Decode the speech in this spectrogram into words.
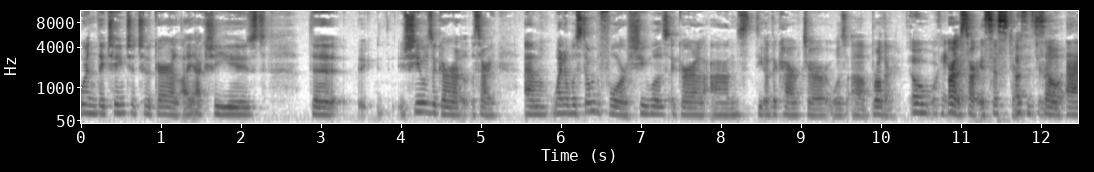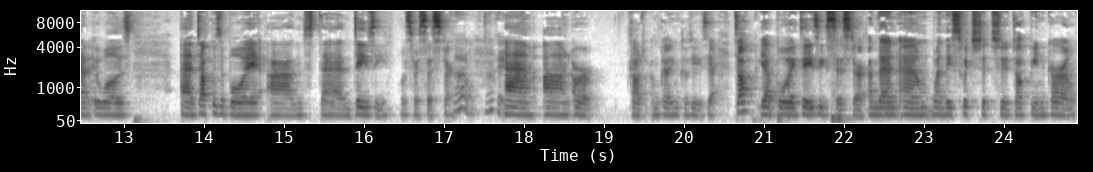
when they changed it to a girl, I actually used the. She was a girl. Sorry. Um, when it was done before, she was a girl, and the other character was a brother. Oh, okay. Or sorry, a sister. A sister, So um, it was. Uh, Doc was a boy, and then Daisy was her sister. Oh, okay. Um, and or God, I'm getting confused. Yeah, Doc, yeah, boy, Daisy's sister, and then um, when they switched it to Doc being a girl,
